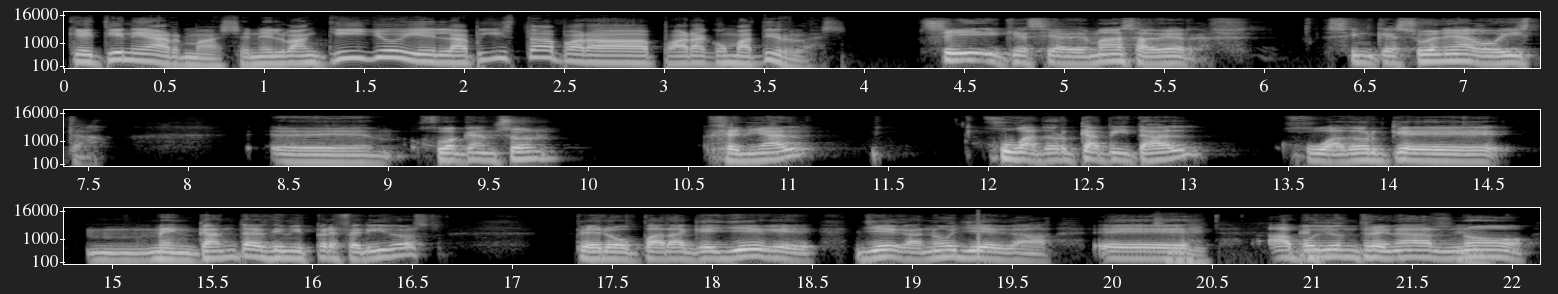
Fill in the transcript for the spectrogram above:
que tiene armas en el banquillo y en la pista para, para combatirlas. Sí, y que si además, a ver, sin que suene egoísta, eh, Joaquinson, genial, jugador capital, jugador que me encanta, es de mis preferidos, pero para que llegue, llega, no llega, eh, ha podido entrenar, no,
